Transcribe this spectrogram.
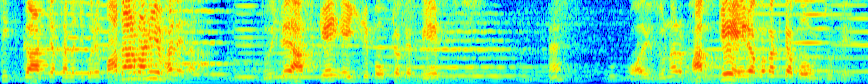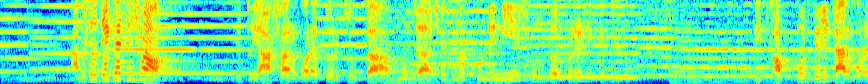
চিৎকার চেঁচামেচি করে বাজার বানিয়ে ফেলে তারা। তুই যে আজকে এই যে বউটাকে পেয়েছিস হ্যাঁ? কয়জনের ভাগ্যে এরকম একটা বউ জুটে? আমি তো দেখেছি সব। যে তুই আসার পরে তোর জুতা মোজা সেগুলো খুলে নিয়ে সুন্দর করে রেখে দিল। তুই থাপ্পড় দিলি তারপরে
